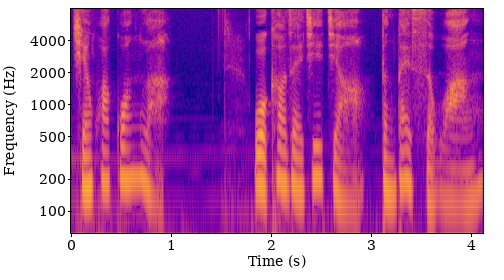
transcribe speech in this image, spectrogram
钱花光了，我靠在街角等待死亡。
